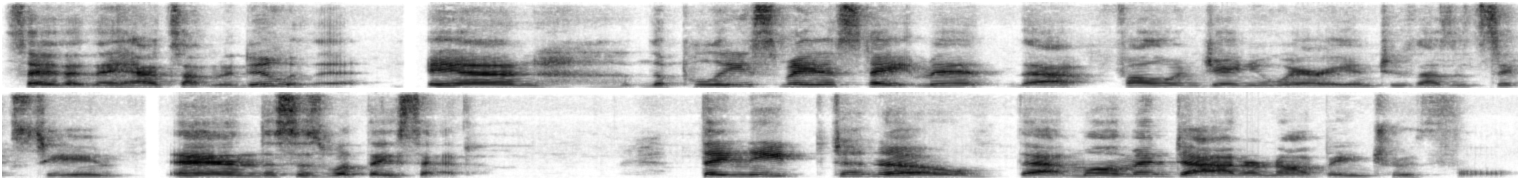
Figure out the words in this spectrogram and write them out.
say that they had something to do with it. And the police made a statement that following January in 2016, and this is what they said. They need to know that mom and dad are not being truthful,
